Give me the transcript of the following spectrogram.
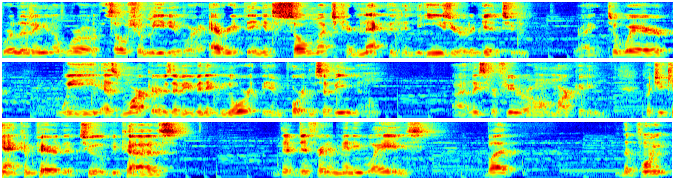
we're living in a world of social media where everything is so much connected and easier to get to, right? To where we as marketers have even ignored the importance of email, uh, at least for funeral home marketing. But you can't compare the two because they're different in many ways. But the point,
